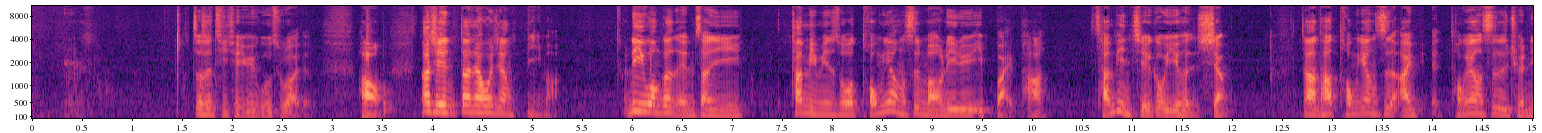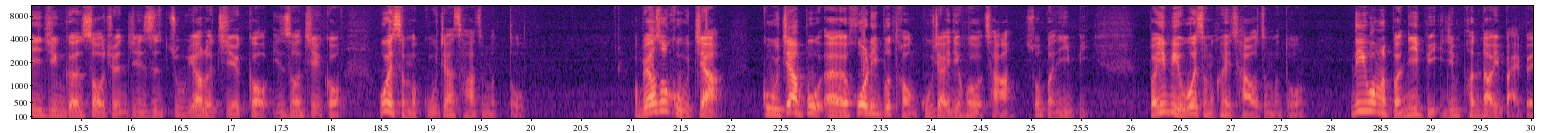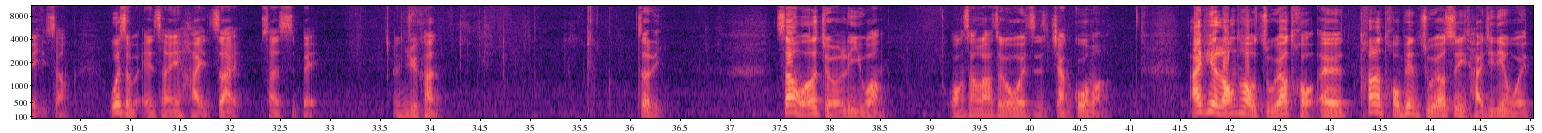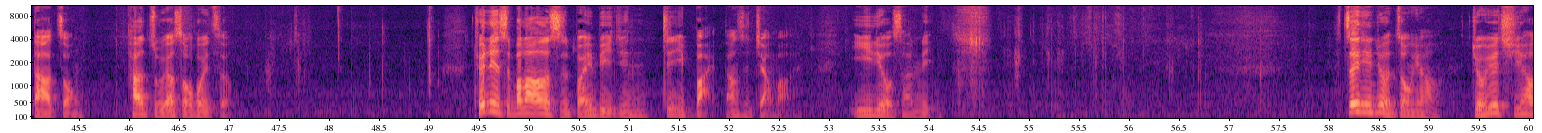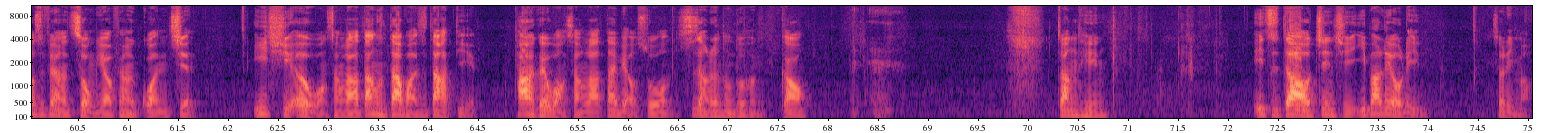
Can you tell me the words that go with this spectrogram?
这是提前预估出来的。好，那其实大家会这样比嘛？利旺跟 M 三一，它明明说同样是毛利率一百趴，产品结构也很像，那它同样是 I，同样是权利金跟授权金是主要的结构，营收结构，为什么股价差这么多？我不要说股价，股价不呃获利不同，股价一定会有差。说本益比，本益比为什么可以差到这么多？利旺的本益比已经喷到一百倍以上，为什么 N 三 A 还在三十倍？你去看这里，三五二九的利旺往上拉这个位置讲过嘛？IP 的龙头主要投呃它的投片主要是以台积电为大宗，它的主要受惠者。全年十八到二十，本一比已经近一百。当时讲嘛，一六三零，这一天就很重要。九月七号是非常的重要，非常的关键。一七二往上拉，当时大盘是大跌，它还可以往上拉，代表说市场认同度很高。涨停，一直到近期一八六零这里嘛。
